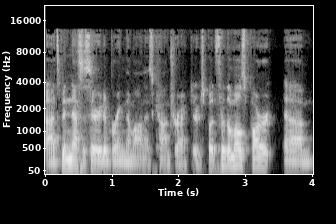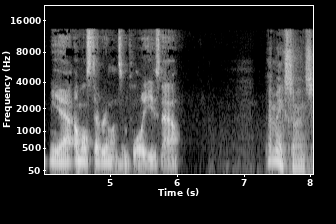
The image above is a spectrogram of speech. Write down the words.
uh, it's been necessary to bring them on as contractors. But for the most part, um, yeah, almost everyone's employees now. That makes sense.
